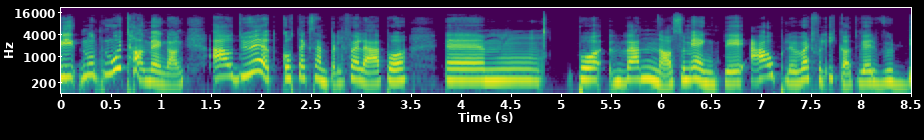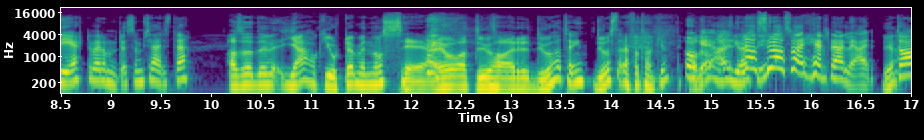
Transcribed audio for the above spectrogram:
vi, Nå må vi ta den med en gang. Jeg og du er et godt eksempel, føler jeg, på um, på venner som egentlig Jeg opplever i hvert fall ikke at vi har vurdert hverandre som kjæreste. Altså, det, jeg har ikke gjort det, men nå ser jeg jo at du har, du har tenkt Du har streffa tanken. Ok, det er la oss, la oss være helt ærlige her. Ja. Da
